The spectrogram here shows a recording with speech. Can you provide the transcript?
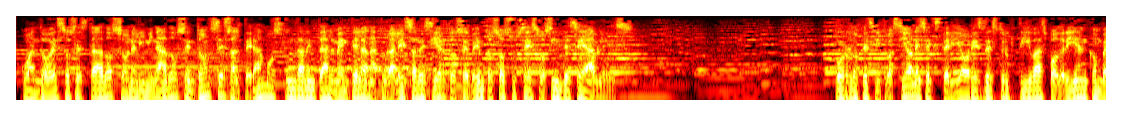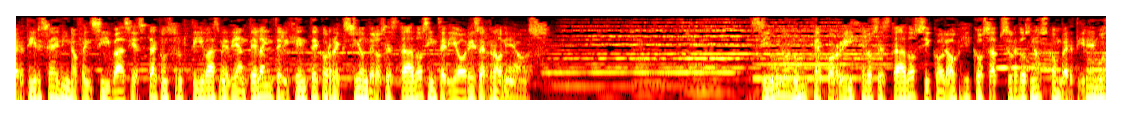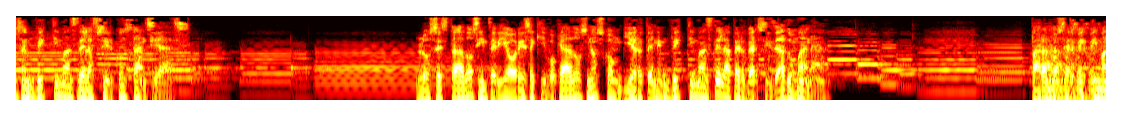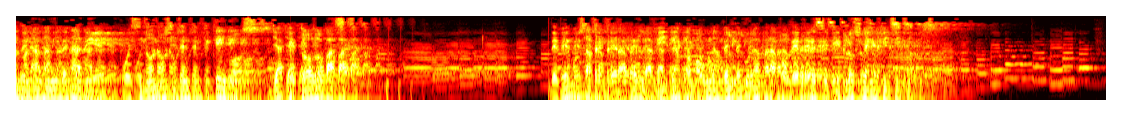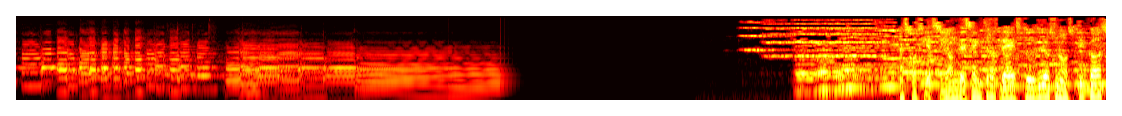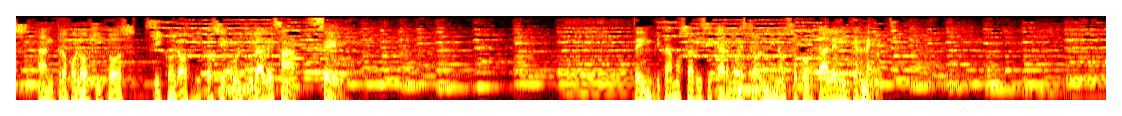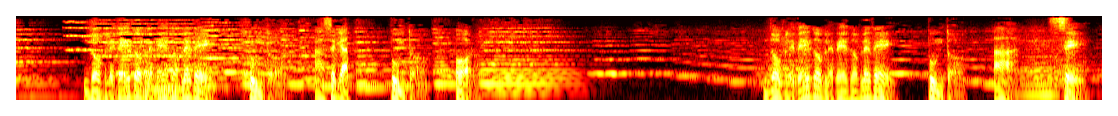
Cuando esos estados son eliminados entonces alteramos fundamentalmente la naturaleza de ciertos eventos o sucesos indeseables. Que situaciones exteriores destructivas podrían convertirse en inofensivas y hasta constructivas mediante la inteligente corrección de los estados interiores erróneos. Si uno nunca corrige los estados psicológicos absurdos nos convertiremos en víctimas de las circunstancias. Los estados interiores equivocados nos convierten en víctimas de la perversidad humana. Para no ser víctimas de nada ni de nadie, pues no nos identifiquemos, ya que todo pasa. Debemos aprender a ver la vida como una película para poder recibir los beneficios. Asociación de Centros de Estudios Gnósticos, Antropológicos, Psicológicos y Culturales AC. Te invitamos a visitar nuestro luminoso portal en Internet. www.acegat.org www.ac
